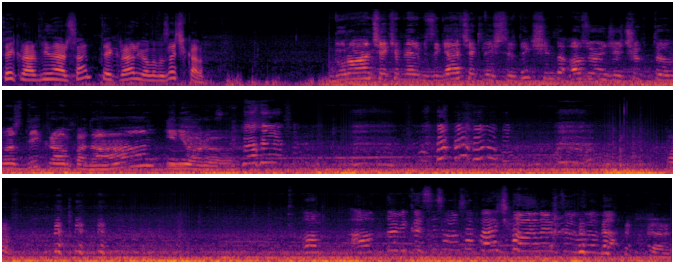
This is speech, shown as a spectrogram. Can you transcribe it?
tekrar binersen tekrar yolumuza çıkalım. Durağan çekimlerimizi gerçekleştirdik. Şimdi az önce çıktığımız dik rampadan iniyoruz. Altta bir kasis olsa parçalanırsın burada. evet.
